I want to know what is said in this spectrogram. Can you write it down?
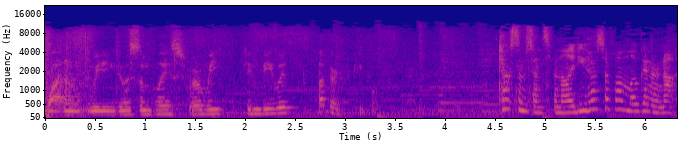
Why don't we go someplace where we can be with other people? Talk some sense, Vanilla. Do you have stuff on Logan or not?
